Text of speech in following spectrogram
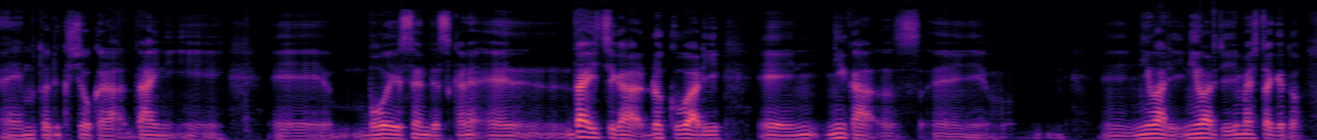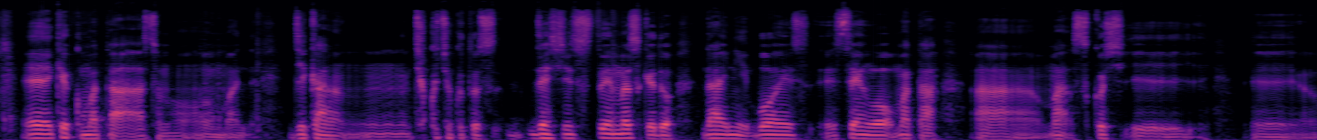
えー、元陸将から第2、えー、防衛戦ですかね、えー、第1が6割、えー、2が、えー、2割、2割と言いましたけど、えー、結構また、その、まあ、時間、ちょくちょくと前進進めますけど、第2防衛戦をまた、あまあ、少し、えー、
